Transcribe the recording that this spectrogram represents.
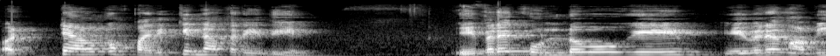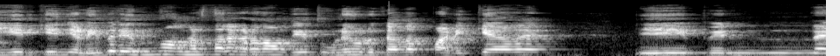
ഒറ്റ ആൾക്കും പരിക്കില്ലാത്ത രീതിയിൽ ഇവരെ കൊണ്ടുപോവുകയും ഇവരെ നവീകരിക്കുകയും ചെയ്യണം. ഇവരെന്നും അങ്ങനെ തന്നെ കിടന്നാൽ മതി. തുണി കൊടുക്കാതെ പഠിക്കാതെ ഈ പിന്നെ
